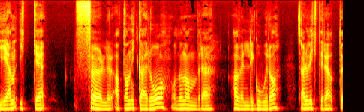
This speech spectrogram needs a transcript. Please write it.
én ikke føler at han ikke har råd, og den andre har veldig god råd. Så er det viktigere at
